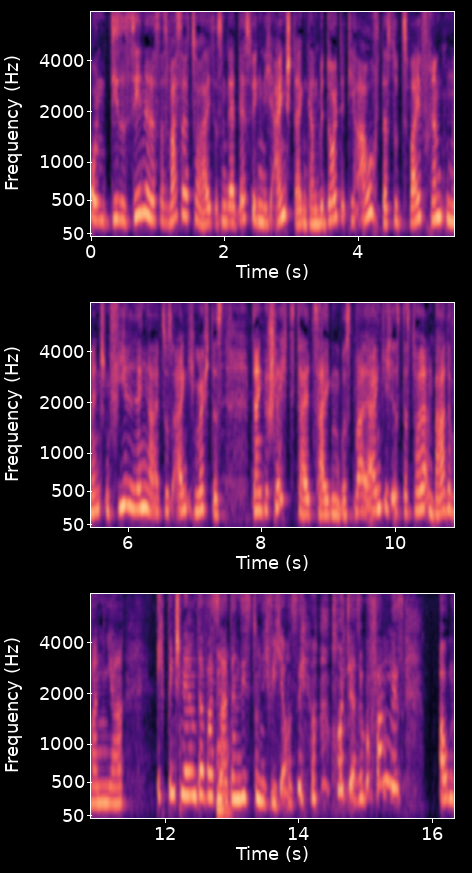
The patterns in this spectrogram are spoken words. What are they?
Und diese Szene, dass das Wasser zu heiß ist und er deswegen nicht einsteigen kann, bedeutet ja auch, dass du zwei fremden Menschen viel länger, als du es eigentlich möchtest, dein Geschlechtsteil zeigen musst. Weil eigentlich ist das Tolle an Badewannen ja, ich bin schnell unter Wasser, dann siehst du nicht, wie ich aussehe. Und der so gefangen ist. Augen,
